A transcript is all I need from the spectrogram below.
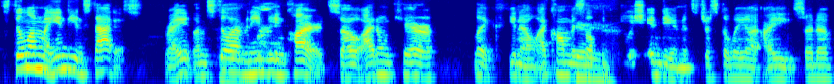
still on my Indian status, right? I'm still have an Indian card, so I don't care. Like, you know, I call myself yeah, yeah. a Jewish Indian. It's just the way I, I sort of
